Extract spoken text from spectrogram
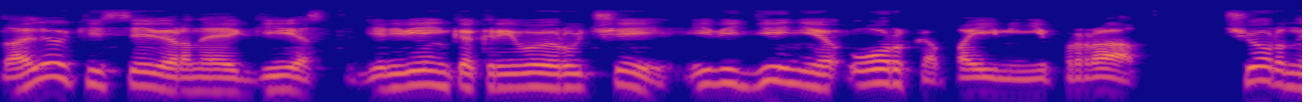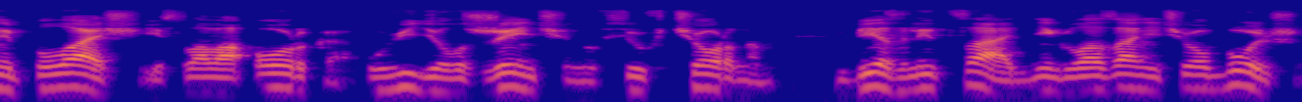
Далекий северный Гест, деревенька Кривой ручей и видение орка по имени Прат. Черный плащ и слова орка увидел женщину всю в черном, без лица, одни глаза, ничего больше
